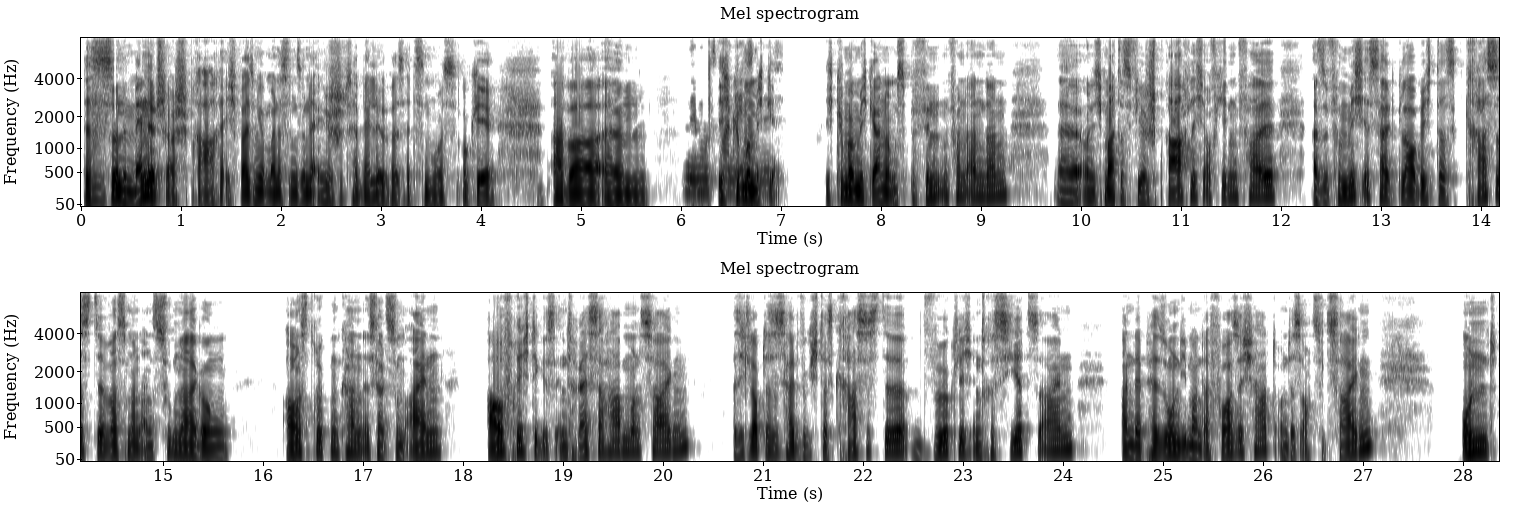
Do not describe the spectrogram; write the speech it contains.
Das ist so eine Managersprache. Ich weiß nicht, ob man das in so eine englische Tabelle übersetzen muss. Okay. Aber ähm, nee, ich kümmere mich, nicht ich kümmere mich gerne ums Befinden von anderen äh, und ich mache das viel sprachlich auf jeden Fall. Also für mich ist halt, glaube ich, das Krasseste, was man an Zuneigung ausdrücken kann, ist halt zum einen aufrichtiges Interesse haben und zeigen. Also ich glaube, das ist halt wirklich das Krasseste, wirklich interessiert sein an der Person, die man da vor sich hat und das auch zu zeigen. Und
